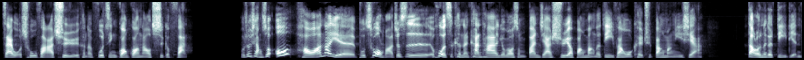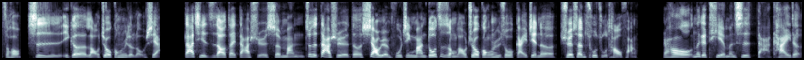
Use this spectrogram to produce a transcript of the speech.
载我出发去可能附近逛逛，然后吃个饭。我就想说哦好啊，那也不错嘛，就是或者是可能看他有没有什么搬家需要帮忙的地方，我可以去帮忙一下。到了那个地点之后，是一个老旧公寓的楼下。大家其实知道，在大学生蛮就是大学的校园附近，蛮多这种老旧公寓所改建的学生出租套房。然后那个铁门是打开的，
